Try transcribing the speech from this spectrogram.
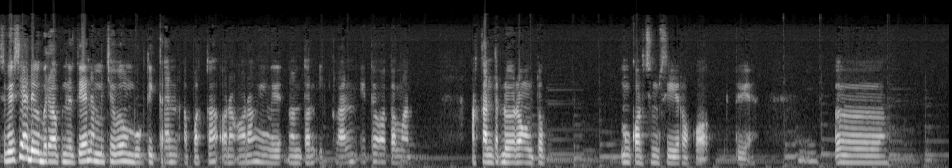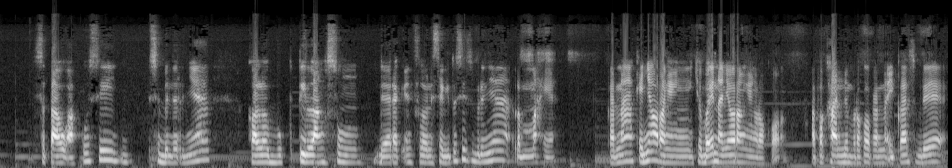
Sebenarnya sih ada beberapa penelitian yang mencoba membuktikan apakah orang-orang yang nonton iklan itu otomatis akan terdorong untuk mengkonsumsi rokok gitu ya. Eh, setahu aku sih sebenarnya kalau bukti langsung direct influence gitu sih sebenarnya lemah ya. Karena kayaknya orang yang cobain nanya orang yang rokok, apakah anda merokok karena iklan? Sebenarnya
